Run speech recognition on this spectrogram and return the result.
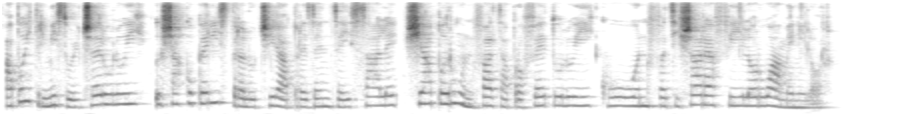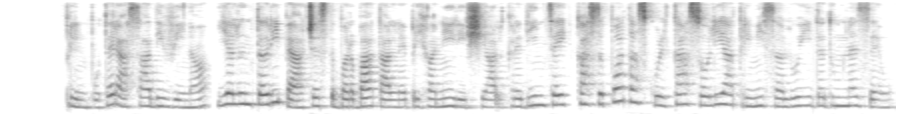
Apoi trimisul cerului își acoperi strălucirea prezenței sale și apăru în fața profetului cu înfățișarea fiilor oamenilor. Prin puterea sa divină, el întări pe acest bărbat al neprihănirii și al credinței ca să poată asculta solia trimisă lui de Dumnezeu.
